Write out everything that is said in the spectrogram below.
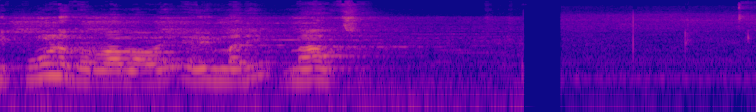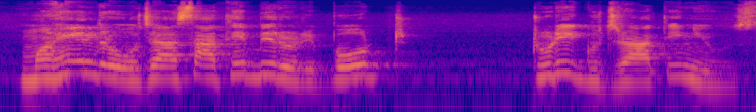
એ પૂર્ણ કરવામાં આવે એવી મારી માંગ છે. મહેન્દ્ર ઓઝા સાથે bureau report, today Gujarati news.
